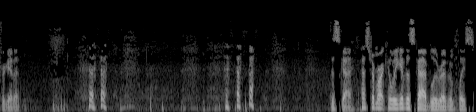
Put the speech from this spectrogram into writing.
Forget it. this guy. Pastor Mark, can we give this guy a blue ribbon, please?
